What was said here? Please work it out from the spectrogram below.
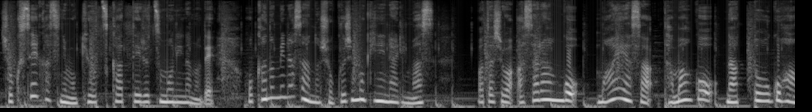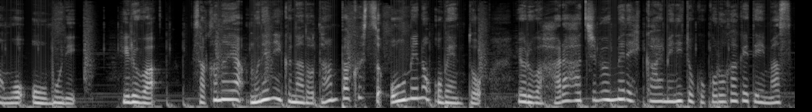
食生活にも気を使っているつもりなので他の皆さんの食事も気になります。私は朝ラン後毎朝卵納豆ご飯を大盛り。昼は魚や胸肉などタンパク質多めのお弁当。夜は腹8分目で控えめにと心がけています。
